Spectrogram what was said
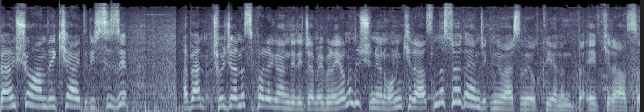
Ben şu anda iki aydır işsizim. Ben çocuğa nasıl para göndereceğim öbür ay onu düşünüyorum. Onun kirasını nasıl ödenecek üniversitede okuyanın ev kirası?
